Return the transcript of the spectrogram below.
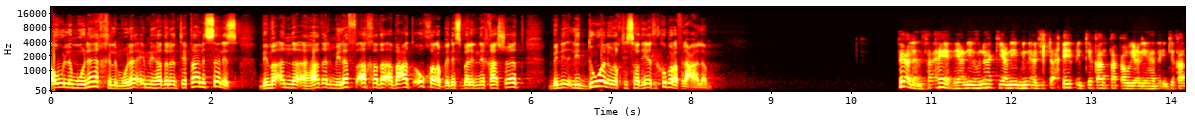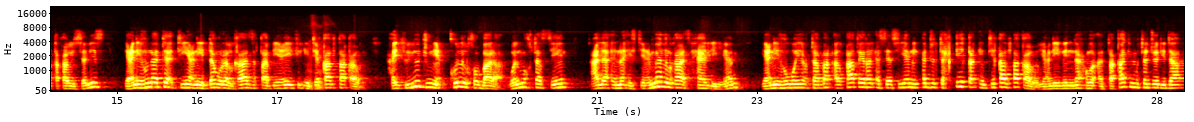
أو المناخ الملائم لهذا الانتقال السلس بما أن هذا الملف أخذ أبعاد أخرى بالنسبة للنقاشات للدول والاقتصاديات الكبرى في العالم. فعلا صحيح. يعني هناك يعني من أجل تحقيق انتقال طاقوي يعني هذا انتقال طاقوي سلس يعني هنا تأتي يعني دور الغاز الطبيعي في الانتقال الطاقوي حيث يجمع كل الخبراء والمختصين على أن استعمال الغاز حاليا يعني هو يعتبر القاطرة الأساسية من أجل تحقيق الانتقال الطاقوي يعني من نحو الطاقات المتجددة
